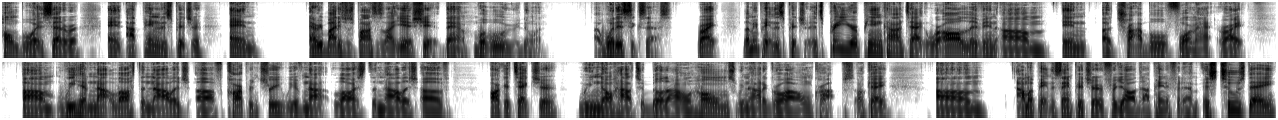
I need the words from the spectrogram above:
homeboy, etc. And I painted this picture, and everybody's response is like, "Yeah, shit, damn, what, what we be doing? What is success?" Right? Let me paint this picture. It's pre-European contact. We're all living um, in a tribal format, right? Um, we have not lost the knowledge of carpentry. We have not lost the knowledge of architecture. We know how to build our own homes. We know how to grow our own crops. Okay. Um, I'm gonna paint the same picture for y'all that I painted for them. It's Tuesday.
